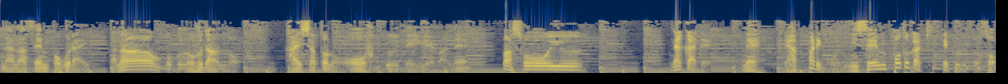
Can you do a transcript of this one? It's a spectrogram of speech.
7000歩ぐらいかな、僕の普段の会社との往復で言えばね。まあそういう中でね、やっぱりこう2000歩とか切ってくるとそう、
